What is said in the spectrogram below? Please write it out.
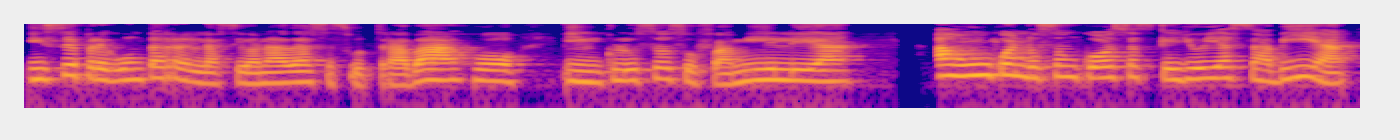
Hice preguntas relacionadas a su trabajo, incluso su familia, aun cuando son cosas que yo ya sabía,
